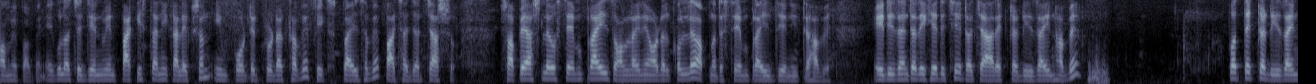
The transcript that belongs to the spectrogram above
কমে পাবেন। এগুলো হচ্ছে genuine Pakistani collection imported product হবে ফিক্সড প্রাইস হবে পাঁচ হাজার চারশো। শপে আসলেও সেম প্রাইস অনলাইনে অর্ডার করলেও আপনাদের সেম প্রাইস দিয়ে নিতে হবে। এই ডিজাইনটা দেখিয়ে দিচ্ছি। এটা হচ্ছে আরেকটা ডিজাইন হবে। প্রত্যেকটা ডিজাইন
